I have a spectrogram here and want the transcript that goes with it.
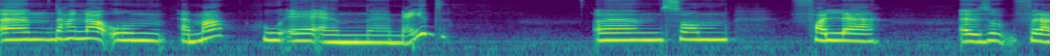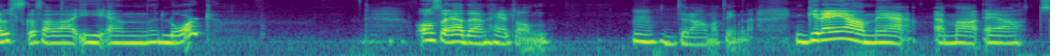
Um, det handler om Emma. Hun er en eh, maid um, som faller Eller så forelsker seg da i en lord. Og så er det en helt sånn Mm. dramating med det. Greia med Emma er at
